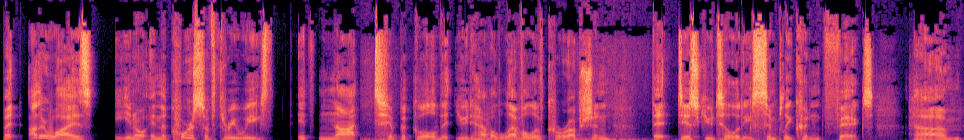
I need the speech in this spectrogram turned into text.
But otherwise, you know, in the course of three weeks, it's not typical that you'd have a level of corruption that disk utility simply couldn't fix. Um,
